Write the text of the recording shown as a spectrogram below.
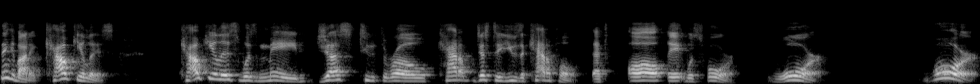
Think about it. Calculus. Calculus was made just to throw catap- just to use a catapult. That's all it was for. War. War.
